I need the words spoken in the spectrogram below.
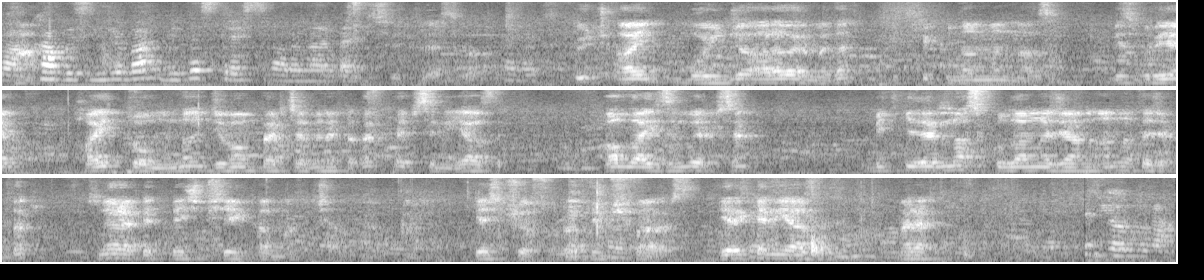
Ha. var, kabızlığı var, bir de stresi var Ömer Bey. Sürpriz var. Evet. 3 ay boyunca ara vermeden bitki kullanman lazım. Biz buraya hayıt tohumundan civan perçemine kadar hepsini yazdık. Allah izin verirse bitkilerin nasıl kullanılacağını anlatacaklar. Merak etme hiçbir şey kalmaz inşallah. Geçmiş olsun. Rabbim şifa versin. Gerekeni yazdık. Merak etme. Yoruram,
